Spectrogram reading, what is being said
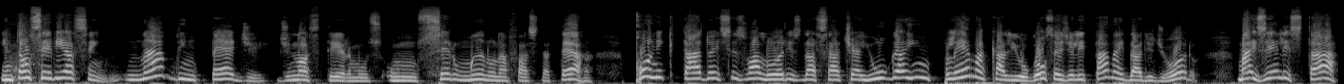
Então seria assim: nada impede de nós termos um ser humano na face da Terra conectado a esses valores da Satya Yuga em plena Kali Yuga, ou seja, ele está na Idade de Ouro, mas ele está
